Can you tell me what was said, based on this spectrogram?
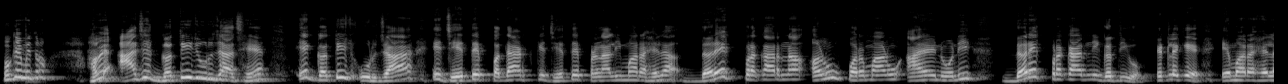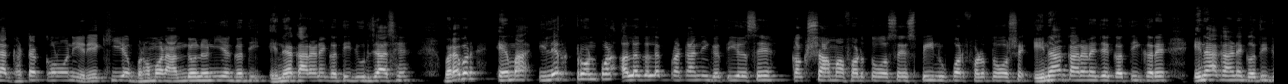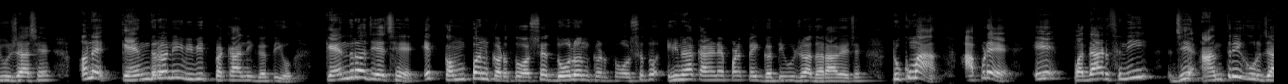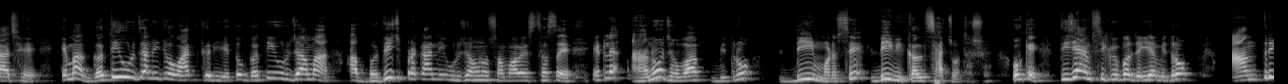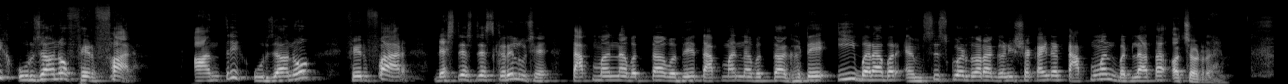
ઓકે મિત્રો? હવે આ જે ગતિજ ઊર્જા છે, એ ગતિજ ઊર્જા એ જે તે પદાર્થ કે જે તે પ્રણાલીમાં રહેલા દરેક પ્રકારના અણુ પરમાણુ આયનોની દરેક પ્રકારની ગતિઓ, એટલે કે એમાં રહેલા ઘટક કણોની રેખીય ભ્રમણ આંદોલનીય ગતિ, એના કારણે ગતિજ ઊર્જા છે. બરાબર? એમાં ઇલેક્ટ્રોન પણ અલગ અલગ પ્રકારની ગતિ હશે, કક્ષામાં ફરતો હશે, સ્પિન ઉપર ફરતો હશે, એના કારણે જે ગતિ કરે, એના કારણે ગતિજ ઊર્જા છે. અને કેન્દ્રની વિવિધ પ્રકારની ગતિઓ. કેન્દ્ર જે છે, એ કંપન કરતો હશે, દોલન કરતો હશે, તો એના કારણે પણ કંઈ ગતિ ઊર્જા ધરાવે છે. ટૂંકમાં આપણે એ પદાર્થની જે આંતરિક ઊર્જા છે, એમાં ગતિ ઉર્જાની જો વાત કરીએ, તો ગતિ ઉર્જામાં આ બધી જ પ્રકારની ઉર્જાઓનો સમાવેશ થશે. એટલે આનો જવાબ, મિત્રો, ડી મળશે, ડી વિકલ્પ સાચો થશે. ઓકે, ત્રીજા એમસીક્યુ પર જઈએ, મિત્રો. આંતરિક ઉર્જાનો ફેરફાર. આંતરિક ઉર્જાનો ફેરફાર ડેશ ડેશ ડેશ કરેલું છે, તાપમાનના વધતા વધે, તાપમાનના વધતા ઘટે, ઈ બરાબર એમસી સ્ક્વેર દ્વારા ગણી શકાય ને તાપમાન બદલાતા અચળ રહે.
